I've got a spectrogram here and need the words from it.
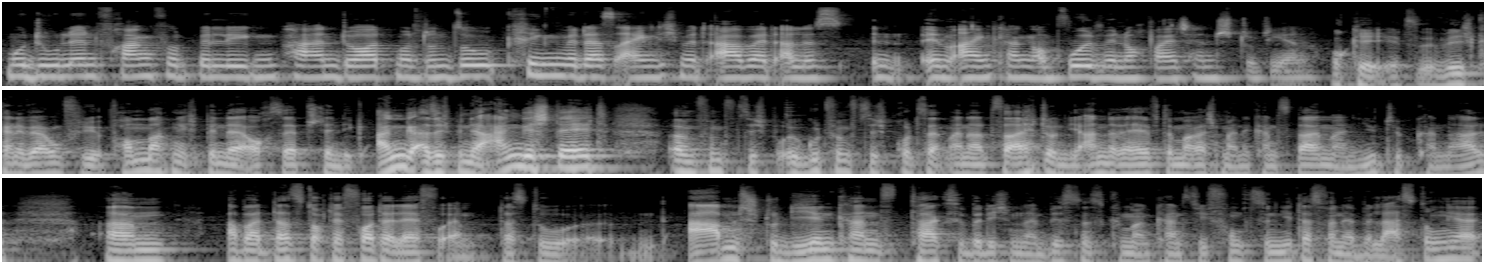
Module in Frankfurt belegen, ein paar in Dortmund und so kriegen wir das eigentlich mit Arbeit alles in, im Einklang, obwohl wir noch weiterhin studieren. Okay, jetzt will ich keine Werbung für die FOM machen, ich bin da auch selbstständig, also ich bin da angestellt, 50, ähm, gut 50 Prozent meiner Zeit und die andere Hälfte mache ich meine Kanzlei, meinen YouTube-Kanal. Ähm, aber das ist doch der Vorteil der FOM, dass du äh, abends studieren kannst, tagsüber dich um dein Business kümmern kannst. Wie funktioniert das von der Belastung her?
